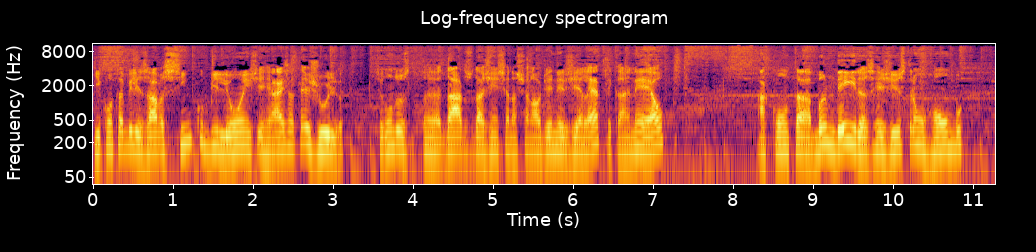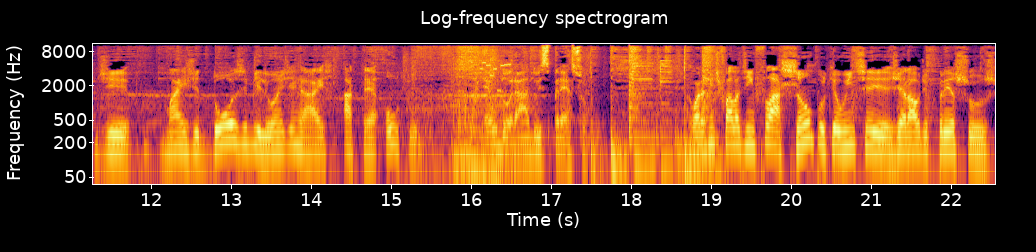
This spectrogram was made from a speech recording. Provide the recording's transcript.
que contabilizava 5 bilhões de reais até julho. Segundo os eh, dados da Agência Nacional de Energia Elétrica, ANEEL, a conta Bandeiras registra um rombo de mais de 12 bilhões de reais até outubro. Eldorado Expresso. Agora a gente fala de inflação porque o índice geral de preços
